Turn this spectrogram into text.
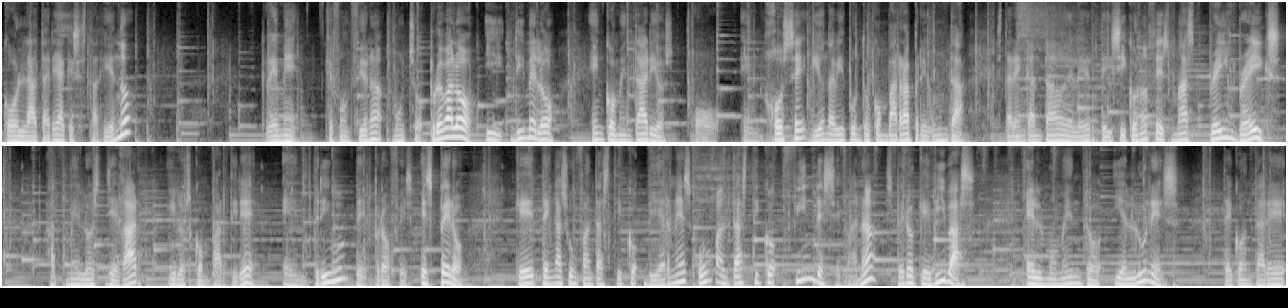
con la tarea que se está haciendo, créeme que funciona mucho. Pruébalo y dímelo en comentarios o en jose-david.com barra pregunta. Estaré encantado de leerte. Y si conoces más Brain Breaks, házmelos llegar y los compartiré en Tribu de Profes. Espero que tengas un fantástico viernes, un fantástico fin de semana. Espero que vivas el momento y el lunes te contaré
